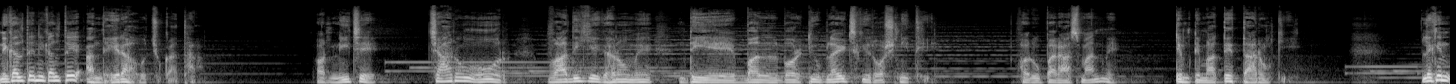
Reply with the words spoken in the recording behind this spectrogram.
निकलते निकलते अंधेरा हो चुका था और नीचे चारों ओर वादी के घरों में दिए, बल्ब और ट्यूबलाइट्स की रोशनी थी और ऊपर आसमान में टिमटिमाते तारों की। लेकिन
